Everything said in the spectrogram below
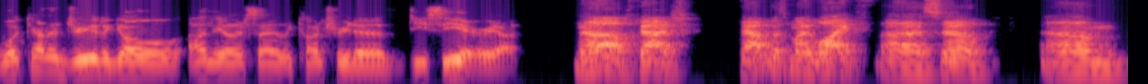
what kind of drew you to go on the other side of the country to DC area? Oh gosh, that was my wife. Uh, so um,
